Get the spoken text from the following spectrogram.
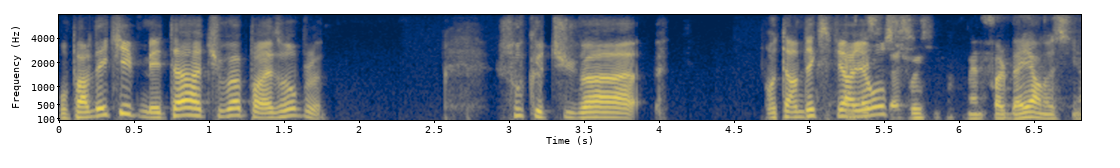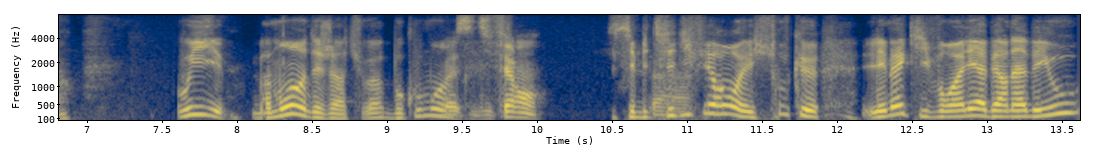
on parle d'équipe. Mais as, tu vois, par exemple, je trouve que tu vas en termes d'expérience. Même fois le Bayern aussi. Hein. Oui, bah moins déjà, tu vois, beaucoup moins. c'est différent. C'est différent et je trouve que les mecs ils vont aller à Bernabeu,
